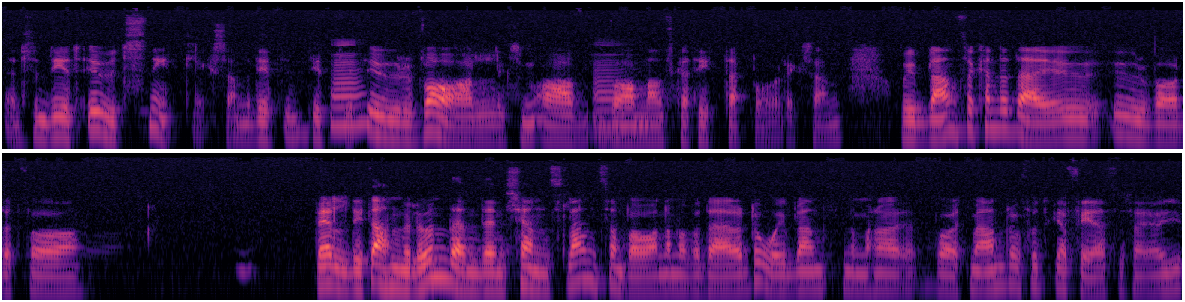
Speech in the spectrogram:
det är ett utsnitt liksom. Det är ett, det är ett mm. urval liksom, av mm. vad man ska titta på. Liksom. Och ibland så kan det där urvalet vara väldigt annorlunda än den känslan som var när man var där och då. Ibland när man har varit med andra och fotograferat så säger jag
